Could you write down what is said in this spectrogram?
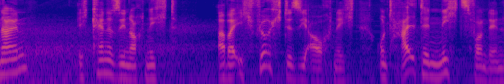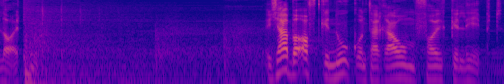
Nein, ich kenne sie noch nicht, aber ich fürchte sie auch nicht und halte nichts von den Leuten. Ich habe oft genug unter rauem Volk gelebt,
